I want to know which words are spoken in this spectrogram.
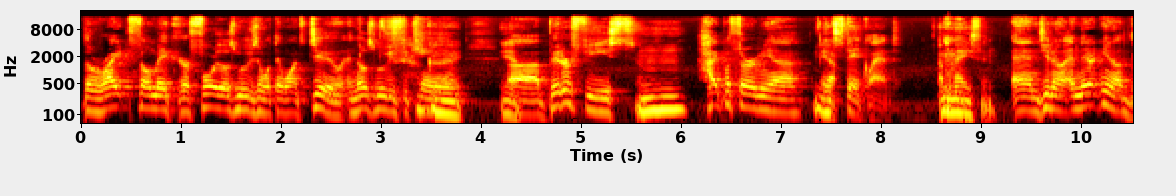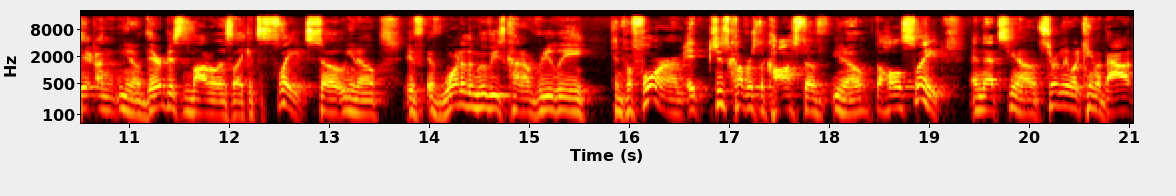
the right filmmaker for those movies and what they want to do. And those movies became Good. Yeah. uh, Bitter Feast, Hypothermia, Yeah. and Stakeland Amazing. and you know and their you know their um, you know their business model is like it's a slate so you know if if one of the movies kind of really can perform it just covers the cost of you know the whole slate and that's you know certainly what came about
